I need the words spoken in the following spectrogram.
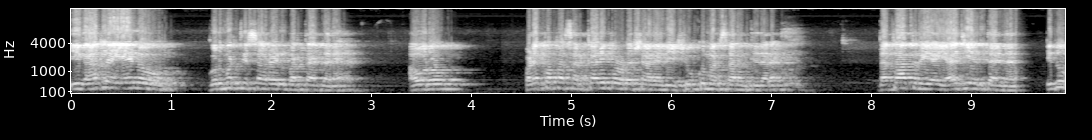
ಈಗಾಗಲೇ ಏನು ಗುರುಮೂರ್ತಿ ಸರ್ ಏನು ಬರ್ತಾ ಇದ್ದಾರೆ? ಅವರು ಹೊಳೆಕೊಪ್ಪ ಸರ್ಕಾರಿ ಪ್ರೌಢಶಾಲೆಯಲ್ಲಿ ಶಿವಕುಮಾರ್ ಸರ್ ಅಂತಿದ್ದಾರೆ. ದತ್ತಾತ್ರೇಯ ಯಾಜಿ ಅಂತ ಇದ್ದಾರೆ. ಇದು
